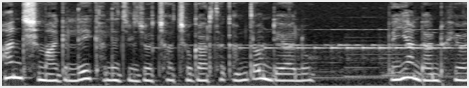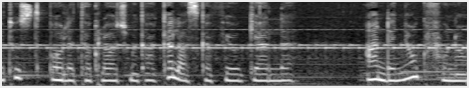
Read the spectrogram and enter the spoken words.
አንድ ሽማግሌ ከልጅ ልጆቻቸው ጋር ተቀምጠው እንዲህ አሉ። በእያንዳንዱ ሕይወት ውስጥ በሁለት ተኩላዎች መካከል አስከፊ ውጊያ አለ። አንደኛው ክፉ ነው።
